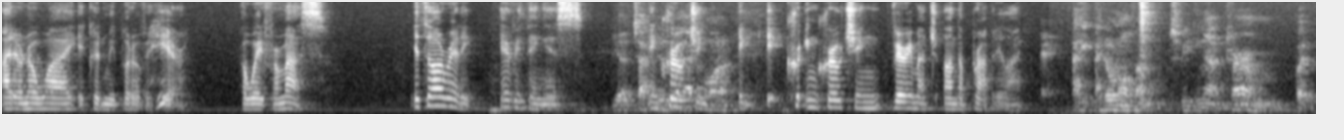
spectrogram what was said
I don't know why it couldn't be put over here, away from us. It's already, everything is yeah, tucked into that encroaching, corner. en- encroaching very much on the property line. I, I don't know if I'm speaking out of term, but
